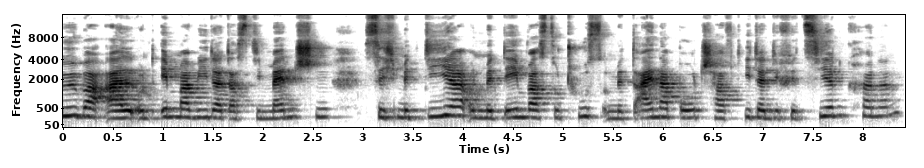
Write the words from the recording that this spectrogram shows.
überall und immer wieder, dass die Menschen sich mit dir und mit dem, was du tust und mit deiner Botschaft identifizieren können,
